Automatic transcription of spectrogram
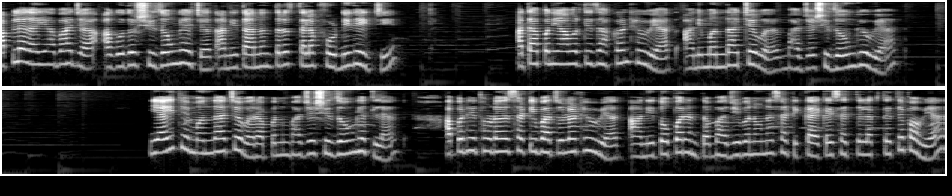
आपल्याला या भाज्या अगोदर शिजवून घ्यायच्यात आणि त्यानंतरच त्याला फोडणी द्यायची. आता आपण यावरती झाकण ठेवूयात आणि मंदाचेवर भाज्या शिजवून घेऊयात. या इथे मंदाचेवर आपण भाज्या शिजवून घेतल्यात. आपण हे थोड्यासाठी बाजूला ठेवूयात आणि तोपर्यंत भाजी बनवण्यासाठी काय काय साहित्य लागते ते पाहूयात.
